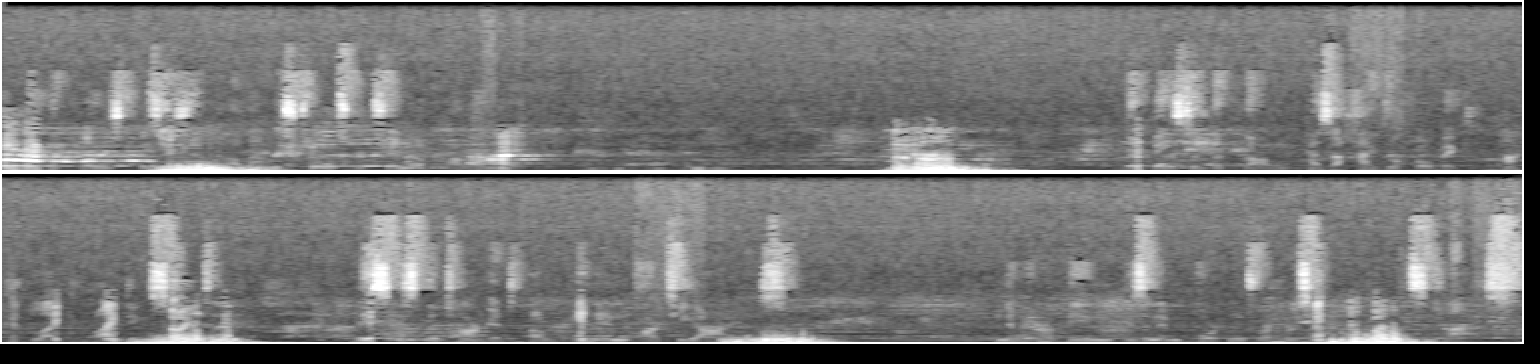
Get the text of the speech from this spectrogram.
Only the closed position allows transcription of RNA. The base of the thumb has a hydrophobic, pocket-like binding site. This is the target of NNRTIs. Nevirapine is an important representative of this class.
